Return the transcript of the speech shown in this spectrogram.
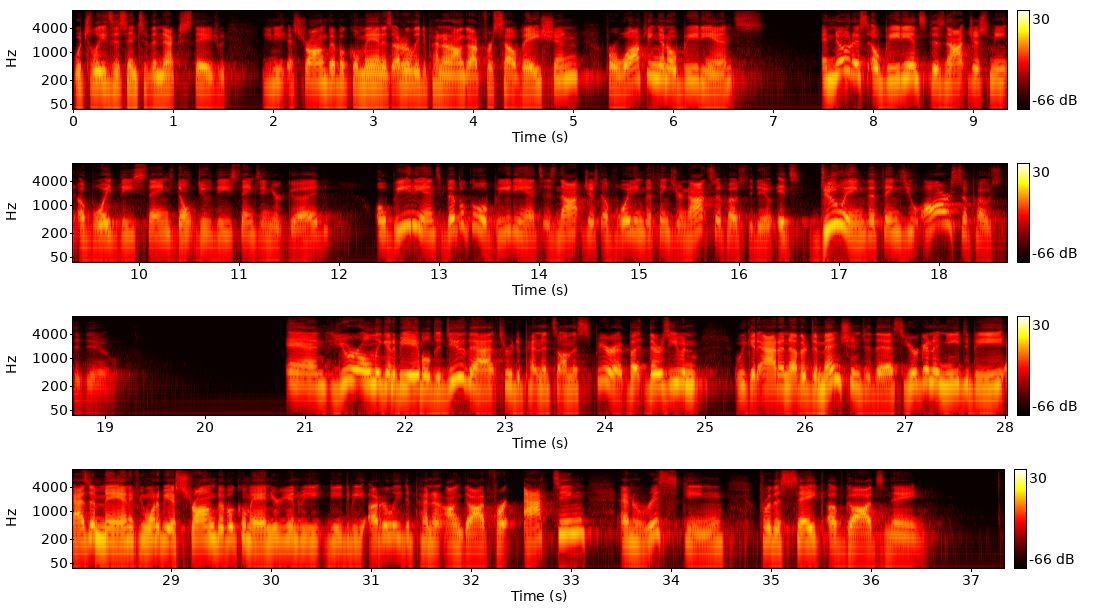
Which leads us into the next stage you need a strong biblical man is utterly dependent on God for salvation, for walking in obedience. And notice, obedience does not just mean avoid these things, don't do these things, and you're good. Obedience, biblical obedience, is not just avoiding the things you're not supposed to do, it's doing the things you are supposed to do. And you're only going to be able to do that through dependence on the Spirit. But there's even we could add another dimension to this. You're going to need to be, as a man, if you want to be a strong biblical man, you're going to be, need to be utterly dependent on God for acting and risking for the sake of God's name.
